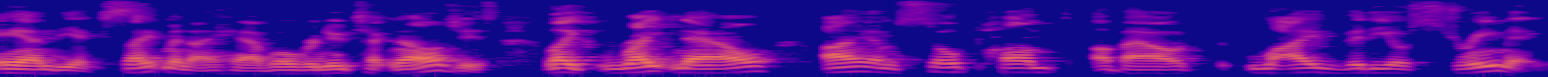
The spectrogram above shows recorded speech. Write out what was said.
and the excitement I have over new technologies. Like right now, I am so pumped about live video streaming.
